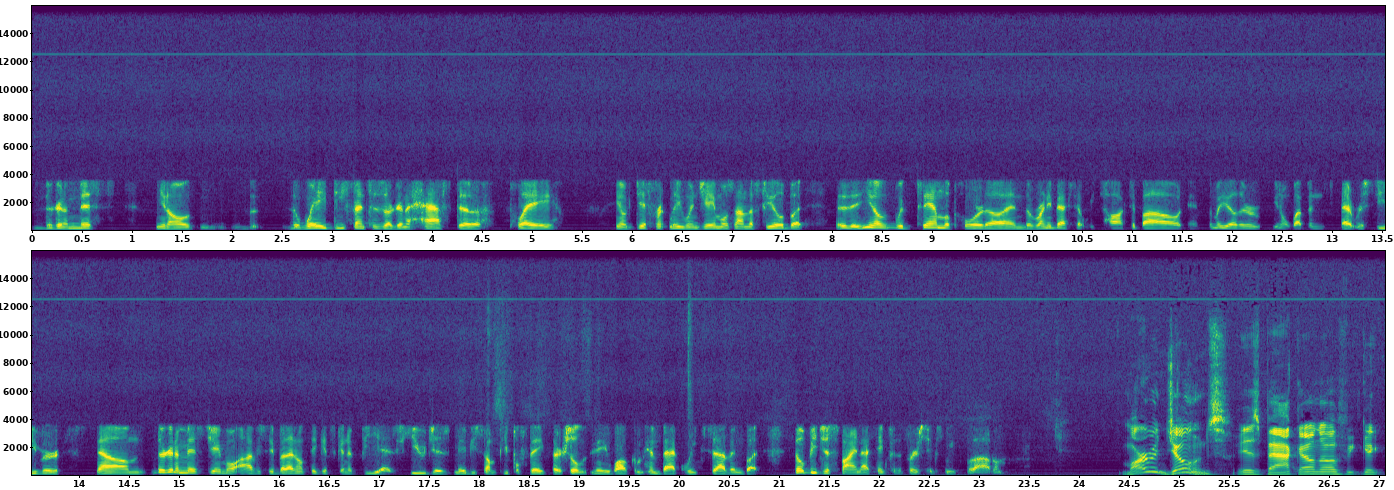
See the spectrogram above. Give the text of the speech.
they're going to miss, you know, the, the way defenses are going to have to play, you know, differently when Jamo's on the field. But uh, you know, with Sam LaPorta and the running backs that we talked about, and some of the other you know weapons at receiver um, they're going to miss Jamo, obviously, but I don't think it's going to be as huge as maybe some people think. They're still they welcome him back week seven, but they'll be just fine, I think, for the first six weeks without him. Marvin Jones is back. I don't know if he get,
